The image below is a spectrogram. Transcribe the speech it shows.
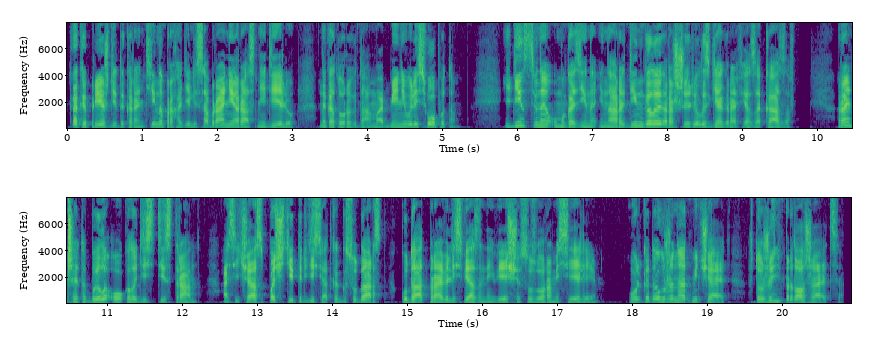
Как и прежде, до карантина проходили собрания раз в неделю, на которых дамы обменивались опытом. Единственное, у магазина Инара Дингалы расширилась география заказов. Раньше это было около 10 стран, а сейчас почти три десятка государств, куда отправились вязаные вещи с узорами селии. Ольга Догжина отмечает, что жизнь продолжается –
